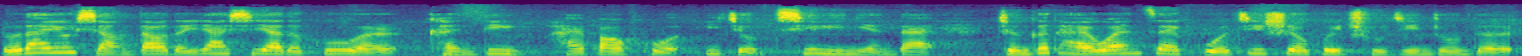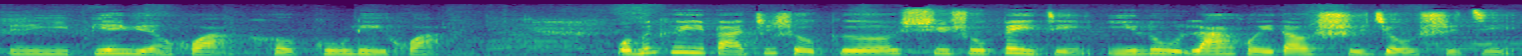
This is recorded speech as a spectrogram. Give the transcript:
罗大佑想到的“亚细亚的孤儿”，肯定还包括一九七零年代整个台湾在国际社会处境中的日益边缘化和孤立化。我们可以把这首歌叙述背景一路拉回到十九世纪。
